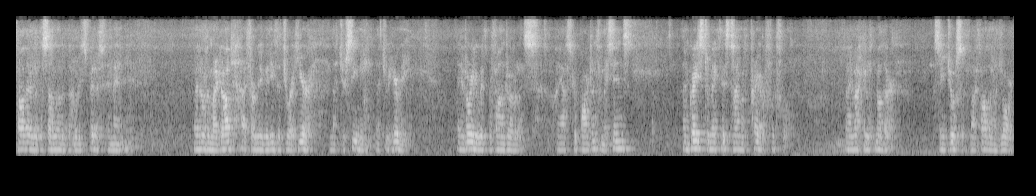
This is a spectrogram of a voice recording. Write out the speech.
Father, and of the Son, and of the Holy Spirit. Amen. My Lord and my God, I firmly believe that you are here, and that you see me, that you hear me. I adore you with profound reverence. I ask your pardon for my sins and grace to make this time of prayer fruitful. My Immaculate Mother, Saint Joseph, my Father and Lord,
